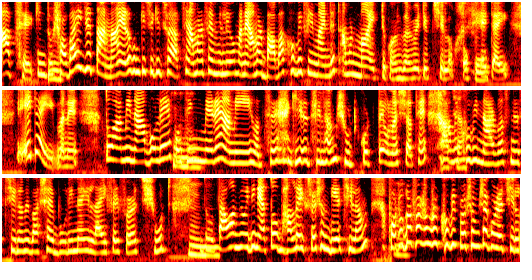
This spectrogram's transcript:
আছে কিন্তু সবাই যে তা না এরকম কিছু কিছু আছে আমার ফ্যামিলিও মানে আমার বাবা খুবই ফ্রি মাইন্ডেড আমার মা একটু কনজারভেটিভ ছিল। এটাই এটাই মানে তো আমি না বলে কোচিং মেরে আমি হচ্ছে গিয়েছিলাম শুট করতে ওনার সাথে। আমি আচ্ছা। খুবই নার্ভাসনেস ছিল আমি বাসায় বলি নাই লাইফের ফার্স্ট শুট তো তাও আমি ওই দিন এত ভালো এক্সপ্রেশন দিয়েছিলাম। ফটোগ্রাফার আমার খুবই প্রশংসা করেছিল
